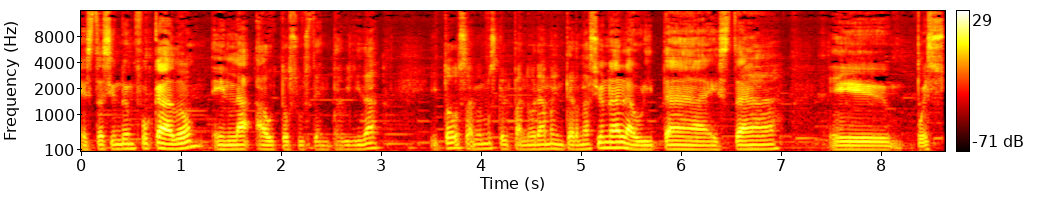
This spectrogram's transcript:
está siendo enfocado en la autosustentabilidad. Y todos sabemos que el panorama internacional ahorita está eh, pues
